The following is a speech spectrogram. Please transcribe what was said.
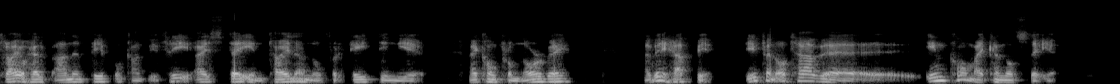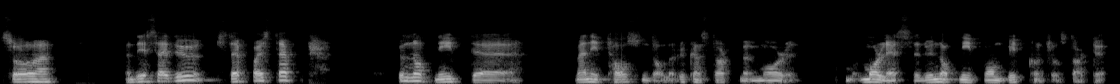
Try to help other people can be free. I stay in Thailand now for 18 years. I come from Norway. I'm very happy. If I not have uh, income, I cannot stay here. So, uh, and this I do step by step. You not need uh, many thousand dollars. You can start more, more or less. You do not need one Bitcoin to start it.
